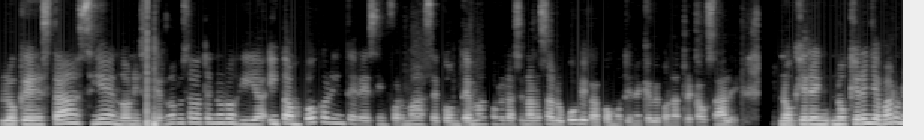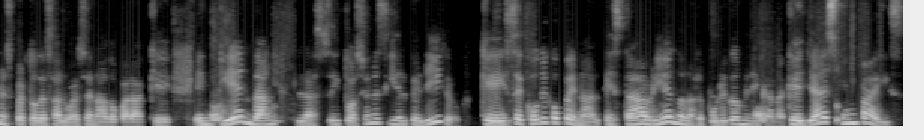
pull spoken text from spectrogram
lo que está haciendo, ni siquiera sabe usar la tecnología y tampoco le interesa informarse con temas con relación a la salud pública, como tiene que ver con las tres causales. No quieren, no quieren llevar un experto de salud al Senado para que entiendan las situaciones y el peligro que ese código penal está abriendo en la República Dominicana, que ya es un país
